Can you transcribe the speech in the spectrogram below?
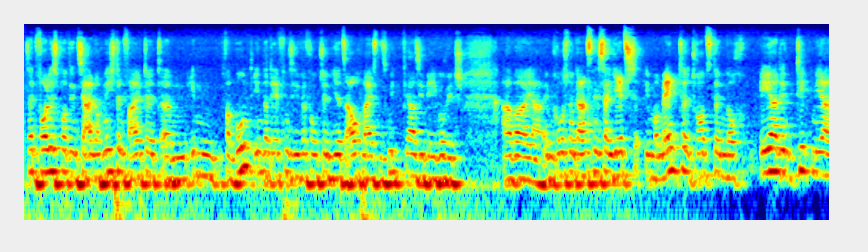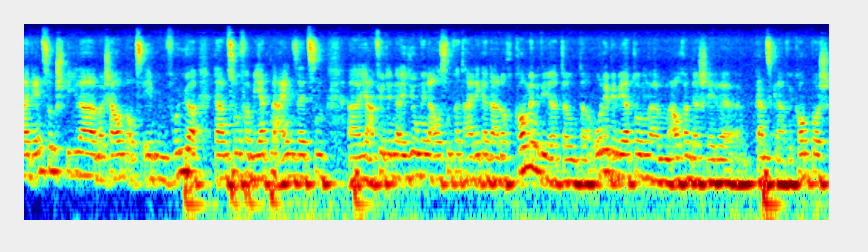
sein volles Potenzial noch nicht entfaltet. Ähm, Im Verbund in der Defensive funktioniert es auch meistens mit Krasi Begovic. Aber ja, im Großen und Ganzen ist er jetzt im Moment trotzdem noch eher den Tick mehr Ergänzungsspieler. Mal schauen, ob es eben im Frühjahr dann zu vermehrten Einsätzen äh, ja, für den äh, jungen Außenverteidiger da noch kommen wird. Und äh, ohne Bewertung ähm, auch an der Stelle äh, ganz klar für Komposch.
